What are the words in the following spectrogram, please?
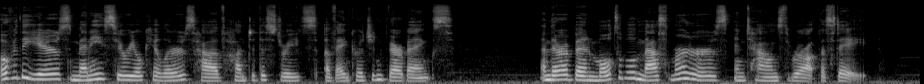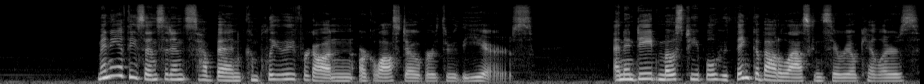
Over the years, many serial killers have hunted the streets of Anchorage and Fairbanks, and there have been multiple mass murders in towns throughout the state. Many of these incidents have been completely forgotten or glossed over through the years. And indeed, most people who think about Alaskan serial killers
